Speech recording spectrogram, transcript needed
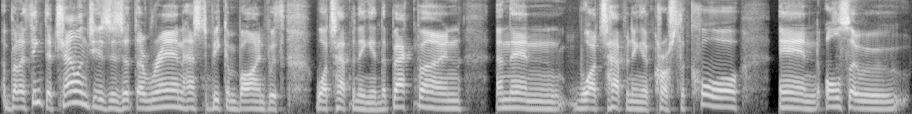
But I think the challenge is is that the RAN has to be combined with what's happening in the backbone and then what's happening across the core and also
